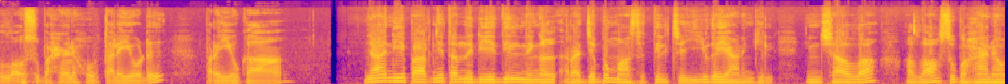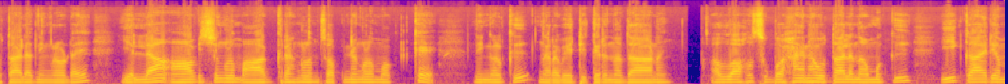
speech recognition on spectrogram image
അള്ളാഹു സുബഹാനഹു തലയോട് പറയുക. ഞാൻ ഈ പറഞ്ഞു തന്ന രീതിയിൽ നിങ്ങൾ റജബ് മാസത്തിൽ ചെയ്യുകയാണെങ്കിൽ ഇൻഷാല്ലാ അള്ളാഹു സുബഹാനോ താല നിങ്ങളുടെ എല്ലാ ആവശ്യങ്ങളും ആഗ്രഹങ്ങളും സ്വപ്നങ്ങളും ഒക്കെ നിങ്ങൾക്ക് നിറവേറ്റി തരുന്നതാണ് അള്ളാഹു സുബഹാനഹുത്താല താല നമുക്ക് ഈ കാര്യം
